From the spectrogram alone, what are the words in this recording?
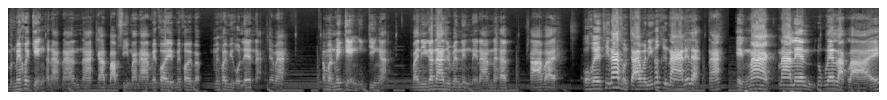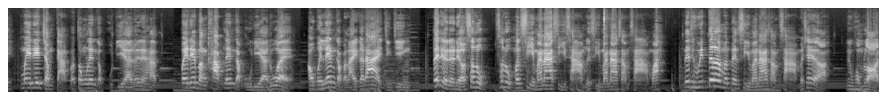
มันไม่ค่อยเก่งขนาดนั้นนะ การ์ดบัฟ4มานาไม่ค่อยไม่ค่อยแบบไม่ค่อยมีคนเล่นอะใช่ไหมถ้ามันไม่เก่งจริงๆอะ ใบนี้ก็น่าจะเป็นหนึ่งในนั้นนะครับ ช้าไป โอเค ที่น่าสนใจวันนี้ก็คือนานี่แหละนะ เก่งมาก น่าเล่น ลูกเล่นหลากหลาย ไม่ได้จำกัดว่าต้องเล่นกับอูเดียด้วยนะครับ ไม่ได้บังคับเล่นกับอูเดียด้วย เอาไปเล่นกับอะไรก็ได้จริงๆเดี๋ยวเดี๋ยวเดี๋ยวสรุปสรุปมัน4มานา43 หรือ4มานา33วะ ในทวิตเตอร์มันเป็น4มานา33 ไม่ใช่เหรอ หรือผมหลอน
